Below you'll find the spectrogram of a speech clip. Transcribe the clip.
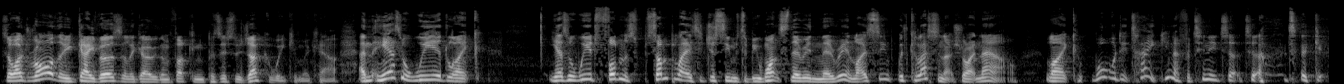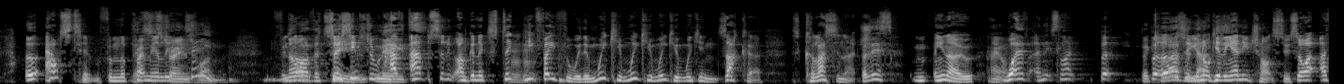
So I'd rather he gave Özil a go than fucking persist with Xhaka week in week out. And he has a weird like he has a weird fondness. Some players, it just seems to be once they're in, they're in. Like it seems with Kolasinac right now. Like, what would it take, you know, for Tierney to, to, to get, uh, oust him from the That's Premier a League strange team? one. No other So he seems to have absolute. I'm going to stick mm-hmm. be faithful with him week in, week in, week in, week in. Xhaka, Kolasinac. But this- you know, whatever. And it's like, but But but, also you're not giving any chance to. So I I,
